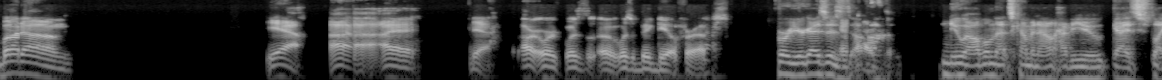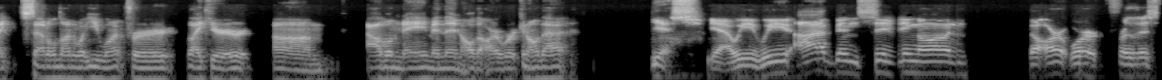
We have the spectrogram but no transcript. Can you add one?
But um, yeah, I, I yeah, artwork was uh, was a big deal for us. For your guys' uh, new album that's coming out, have you guys like settled on what you want for like your um album name and then all the artwork and all that? Yes, yeah, we we I've been sitting on the artwork for this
